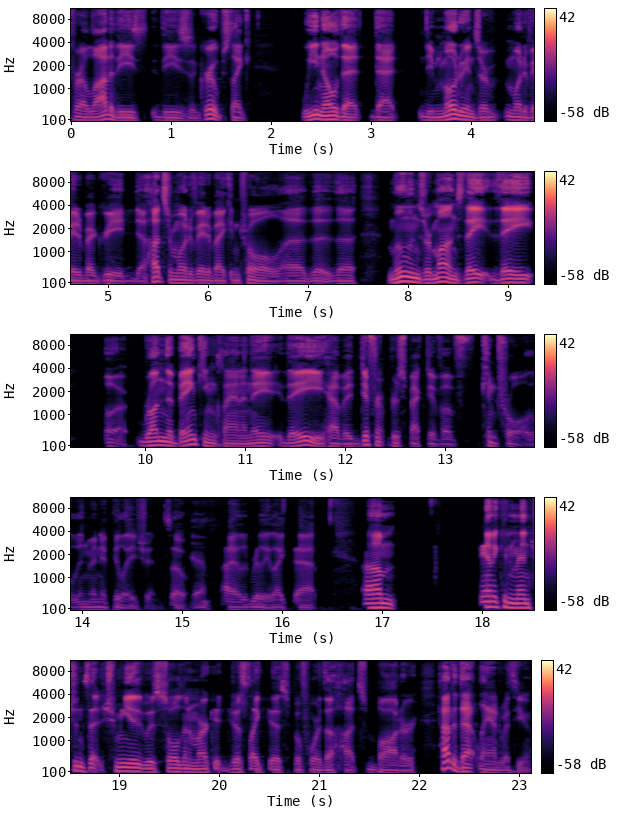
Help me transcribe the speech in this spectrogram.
for a lot of these these groups, like we know that that the Modians are motivated by greed, the Hutts are motivated by control, uh, the the Moons or Muns they they uh, run the banking clan and they they have a different perspective of control and manipulation. So Yeah. I really like that. Um, Anakin mentions that Shmi was sold in a market just like this before the Hutts bought her. How did that land with you?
